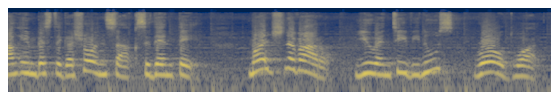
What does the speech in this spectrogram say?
ang investigasyon sa aksidente. Marge Navarro, UNTV News, Worldwide.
